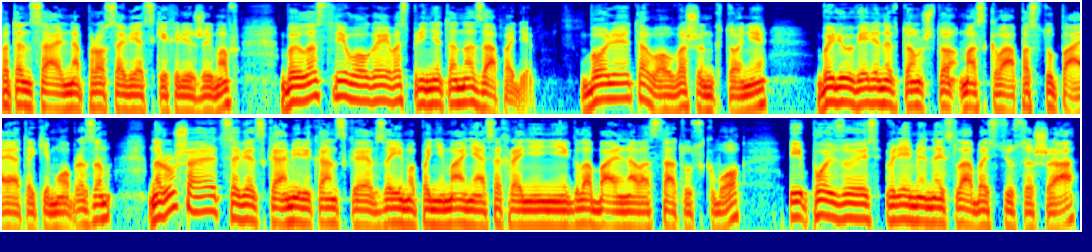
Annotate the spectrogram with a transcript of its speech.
потенциально просоветских режимов было с тревогой воспринято на Западе. Более того, в Вашингтоне были уверены в том, что Москва, поступая таким образом, нарушает советско-американское взаимопонимание о сохранении глобального статус-кво и, пользуясь временной слабостью США,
